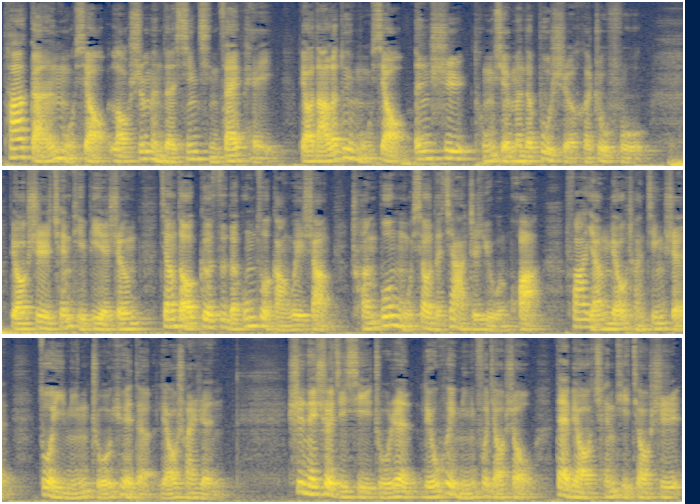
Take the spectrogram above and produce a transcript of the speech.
他感恩母校老师们的辛勤栽培，表达了对母校恩师同学们的不舍和祝福，表示全体毕业生将到各自的工作岗位上传播母校的价值与文化，发扬辽传精神，做一名卓越的辽传人。室内设计系主任刘慧民副教授代表全体教师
